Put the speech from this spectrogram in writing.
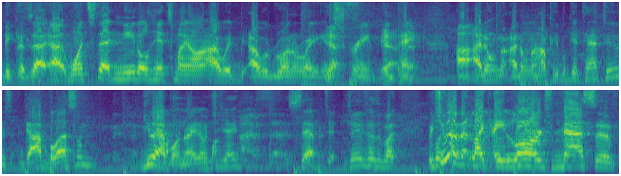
Because I, I, once that needle hits my arm, I would I would run away and Yes. scream Yeah. in pain. Uh, I don't know I don't know how people get tattoos. God bless them. You have one, right? Don't you, James? seven. James has a bunch. But you have like a large, massive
